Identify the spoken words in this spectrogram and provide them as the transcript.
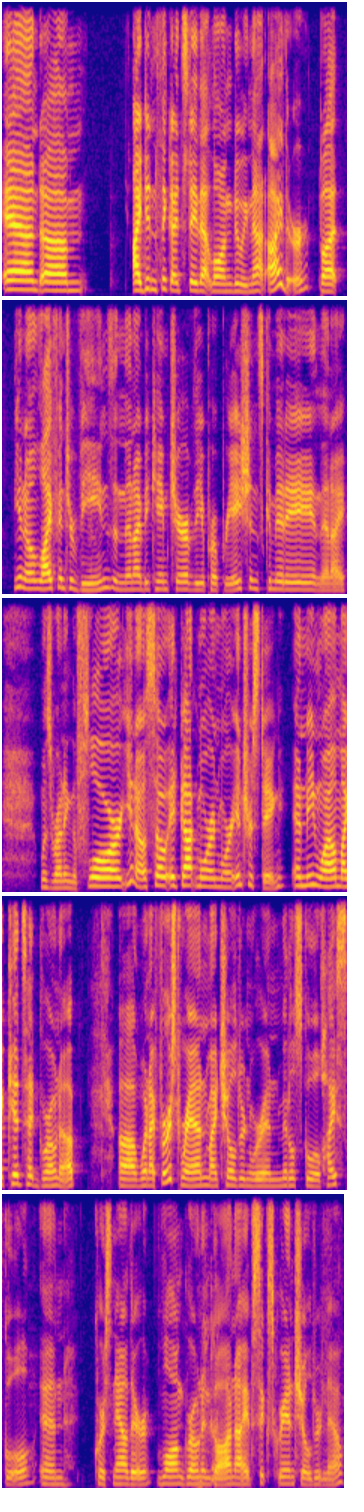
And um, I didn't think I'd stay that long doing that either. But, you know, life intervenes. And then I became chair of the Appropriations Committee. And then I was running the floor, you know, so it got more and more interesting. And meanwhile, my kids had grown up. Uh, when I first ran, my children were in middle school, high school, and of course now they're long grown and gone. I have six grandchildren now.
